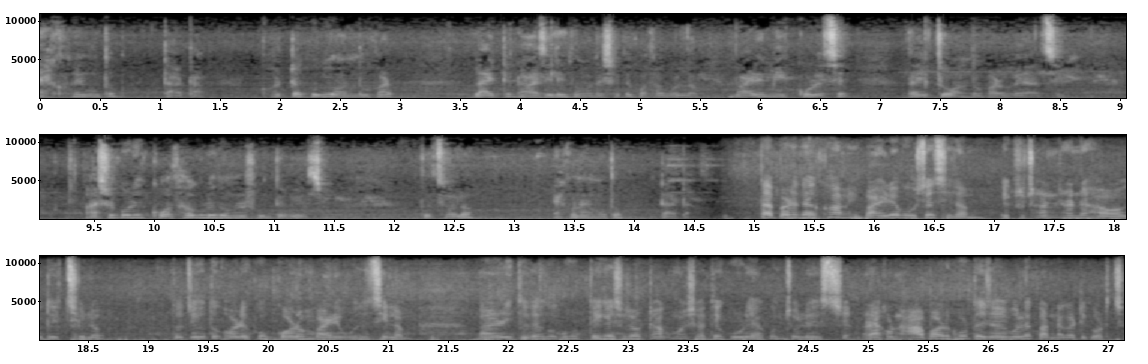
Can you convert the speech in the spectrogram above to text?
এখনের মতো, টাটা। ঘরটা খুবই অন্ধকার। লাইটটা না জ্বেলেই তোমাদের সাথে কথা বললাম। বাইরে মেঘ করেছে, তাই একটু অন্ধকার হয়ে আছে। আশা করি কথাগুলো তোমরা শুনতে পেয়েছ। তো চলো, এখনের মতো, টাটা। তারপরে দেখো আমি বাইরে বসেছিলাম, একটু ঠান্ডা ঠান্ডা হাওয়াও দিচ্ছিল। তো যেহেতু ঘরে খুব গরম, বাইরে বসেছিলাম। আর ঋতু দেখো ঘুরতে গেছিল ঠাকুমার সাথে ঘুরে এখন চলে এসছে। আর এখন আবার ঘুরতে যাবে বলে কান্নাকাটি করছে।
